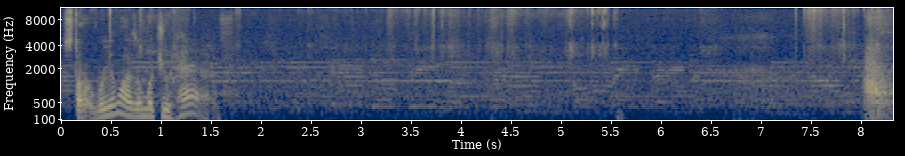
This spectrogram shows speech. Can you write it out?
Start realizing what you have.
